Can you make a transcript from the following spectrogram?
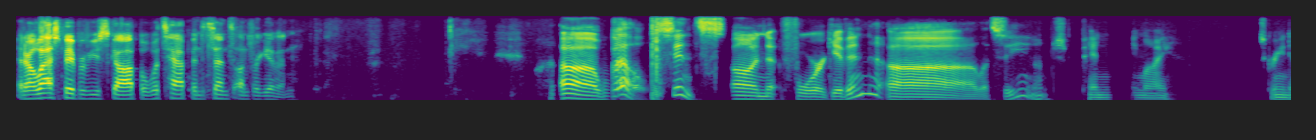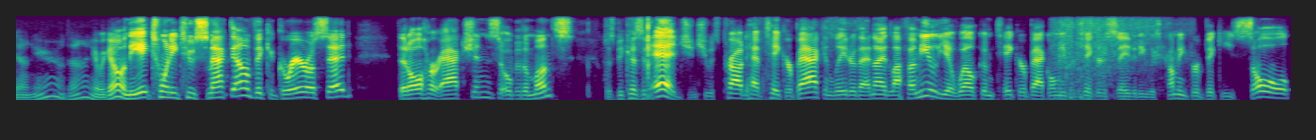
at our last pay per view, Scott, but what's happened since Unforgiven? Uh, well, since Unforgiven, uh, let's see. I'm just pinning my screen down here. Here we go. On the 822 SmackDown, Vickie Guerrero said that all her actions over the months was because of Edge, and she was proud to have Taker back. And later that night, La Familia welcomed Taker back, only for Taker to say that he was coming for Vickie's soul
